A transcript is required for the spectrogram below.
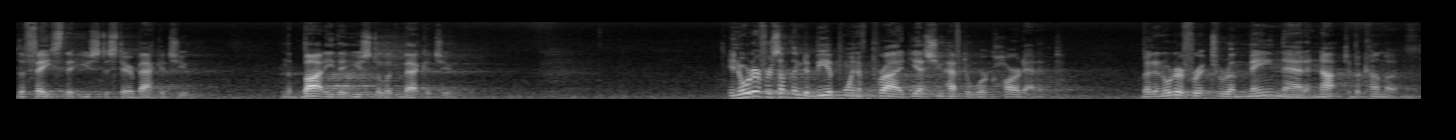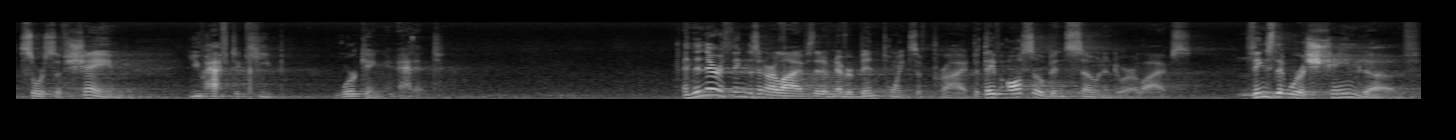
the face that used to stare back at you and the body that used to look back at you. In order for something to be a point of pride, yes, you have to work hard at it. But in order for it to remain that and not to become a source of shame, you have to keep working at it. And then there are things in our lives that have never been points of pride, but they've also been sown into our lives. Things that we're ashamed of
